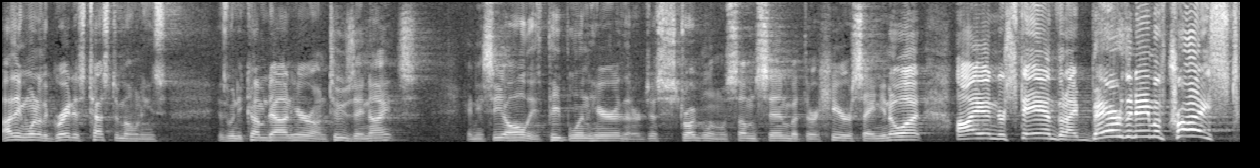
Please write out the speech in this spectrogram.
I think one of the greatest testimonies is when you come down here on Tuesday nights and you see all these people in here that are just struggling with some sin, but they're here saying, you know what? I understand that I bear the name of Christ.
